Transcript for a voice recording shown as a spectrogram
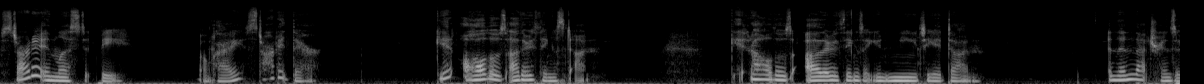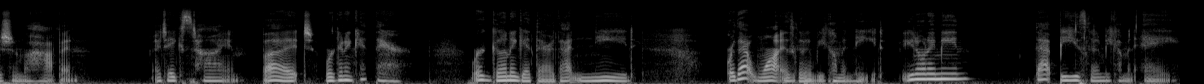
Start it in list it B. Okay? Start it there. Get all those other things done. Get all those other things that you need to get done. And then that transition will happen. It takes time, but we're going to get there. We're going to get there. That need or that want is going to become a need. You know what I mean? That B is going to become an A.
